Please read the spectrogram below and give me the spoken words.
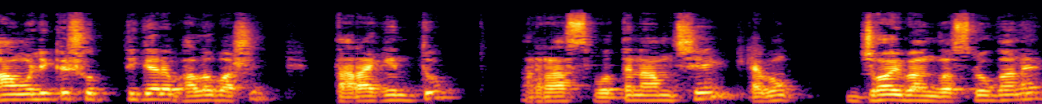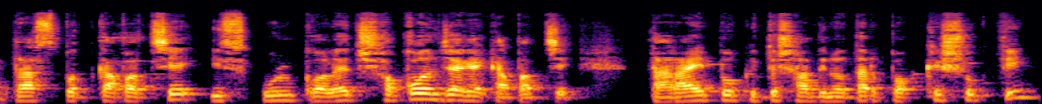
আওয়ামী লীগের সত্যিকারে ভালোবাসে, তারা কিন্তু রাজপথে নামছে এবং জয় বাংলা স্লোগানে রাজপথ কাঁপাচ্ছে, স্কুল, কলেজ, সকল জায়গায় কাঁপাচ্ছে। তারাই প্রকৃত স্বাধীনতার পক্ষে শক্তি।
